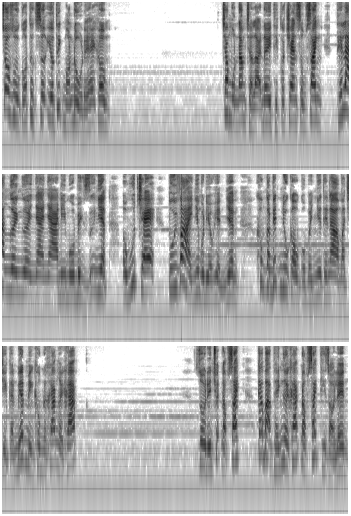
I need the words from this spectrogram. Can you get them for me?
cho dù có thực sự yêu thích món đồ đấy hay không. Trong một năm trở lại đây thì có trend sống xanh, thế là người người nhà nhà đi mua bình giữ nhiệt, ống hút tre, túi vải như một điều hiển nhiên. Không cần biết nhu cầu của mình như thế nào mà chỉ cần biết mình không được khác người khác. Rồi đến chuyện đọc sách, các bạn thấy người khác đọc sách thì giỏi lên,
